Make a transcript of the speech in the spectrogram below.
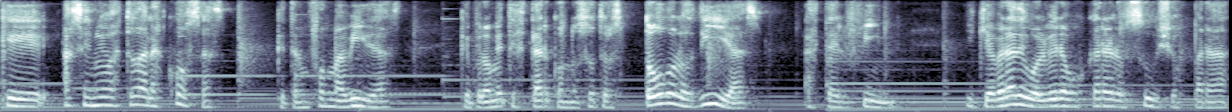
que hace nuevas todas las cosas, que transforma vidas, que promete estar con nosotros todos los días hasta el fin y que habrá de volver a buscar a los suyos para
